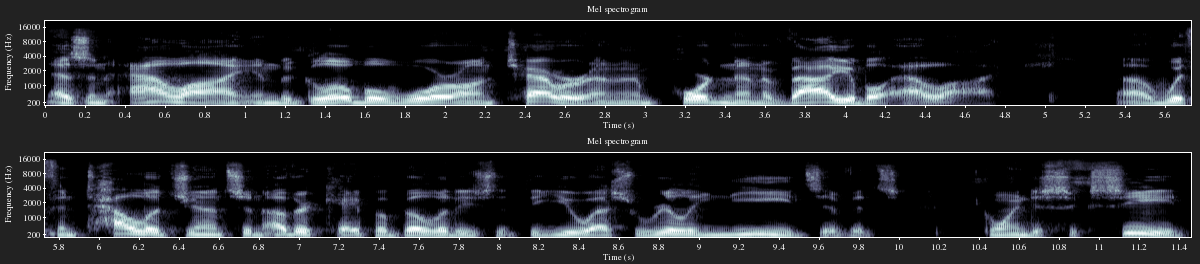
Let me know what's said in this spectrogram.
as an ally in the global war on terror and an important and a valuable ally uh, with intelligence and other capabilities that the U.S. really needs if it's going to succeed.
